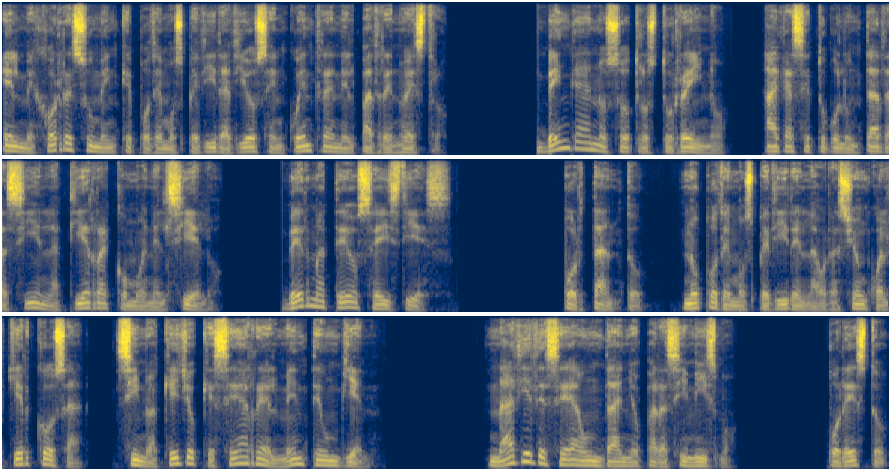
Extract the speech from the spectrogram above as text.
El mejor resumen que podemos pedir a Dios se encuentra en el Padre nuestro. Venga a nosotros tu reino, hágase tu voluntad así en la tierra como en el cielo. Ver Mateo 6:10. Por tanto, no podemos pedir en la oración cualquier cosa, sino aquello que sea realmente un bien. Nadie desea un daño para sí mismo. Por esto,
